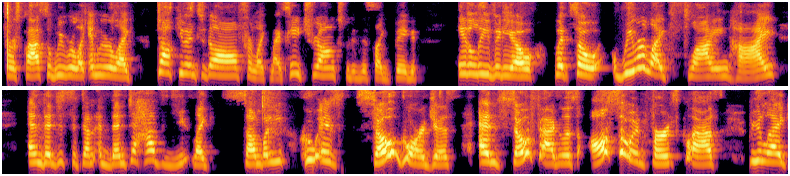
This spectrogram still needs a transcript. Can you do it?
first class. So we were like and we were like documented all for like my patreon we did this like big italy video. But so we were like flying high and then to sit down and then to have you like somebody who is so gorgeous and so fabulous also in first class be like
